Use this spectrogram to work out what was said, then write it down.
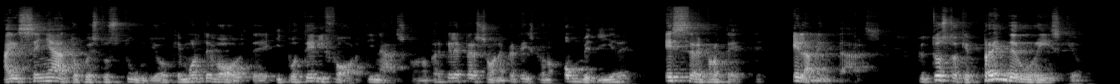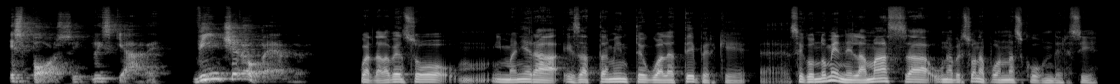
Ha insegnato questo studio che molte volte i poteri forti nascono perché le persone preferiscono obbedire, essere protette e lamentarsi, piuttosto che prendere un rischio, esporsi, rischiare, vincere o perdere. Guarda, la penso mm, in maniera esattamente uguale a te perché eh, secondo me nella massa una persona può nascondersi.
